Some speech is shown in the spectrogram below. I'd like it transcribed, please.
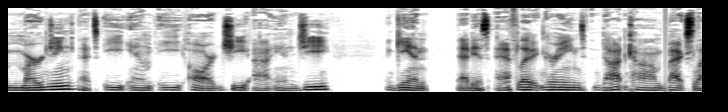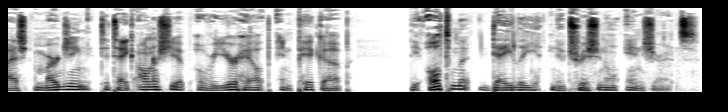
emerging. That's E M E R G I N G. Again, that is athleticgreens.com backslash emerging to take ownership over your health and pick up the ultimate daily nutritional insurance.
